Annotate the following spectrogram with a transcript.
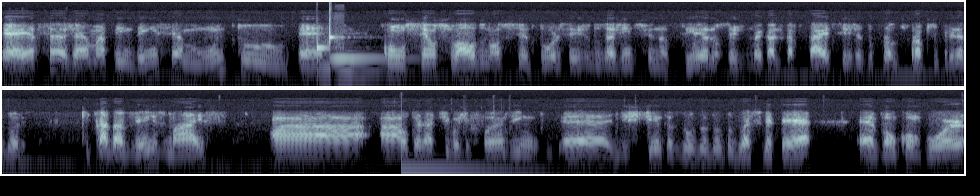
É, essa já é uma tendência muito é, consensual do nosso setor, seja dos agentes financeiros, seja do mercado de capitais, seja do, dos próprios empreendedores, que cada vez mais a, a alternativas de funding é, distintas do, do, do, do SBPE é, vão compor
